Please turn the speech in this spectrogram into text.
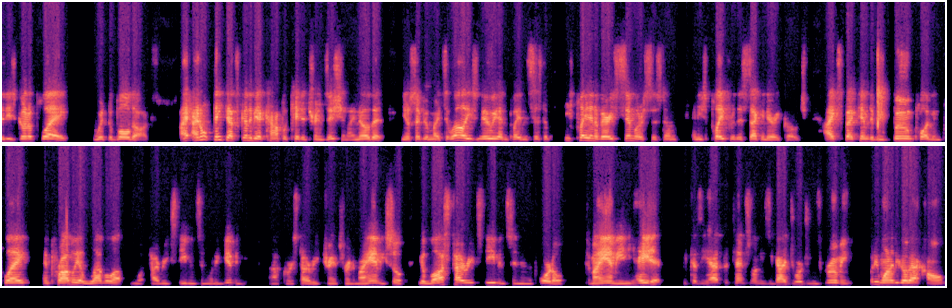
that he's going to play with the Bulldogs. I, I don't think that's going to be a complicated transition. I know that you know some people might say, well, he's new, he hadn't played in the system. He's played in a very similar system, and he's played for this secondary coach. I expect him to be boom, plug and play, and probably a level up from what Tyrique Stevenson would have given you. Uh, of course, Tyrique transferred to Miami, so you lost Tyrique Stevenson in the portal to Miami, and you hate it because he had potential and he's a guy Georgia was grooming, but he wanted to go back home.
